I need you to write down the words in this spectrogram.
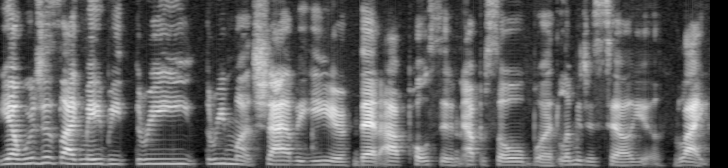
yeah, we're just like maybe three three months shy of a year that I've posted an episode. But let me just tell you, life.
